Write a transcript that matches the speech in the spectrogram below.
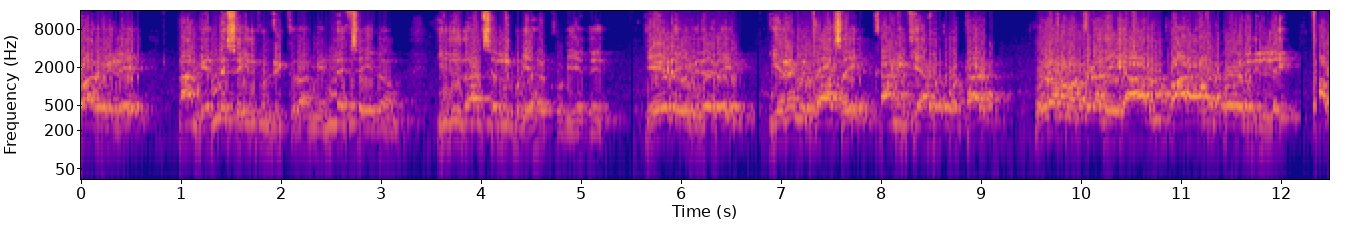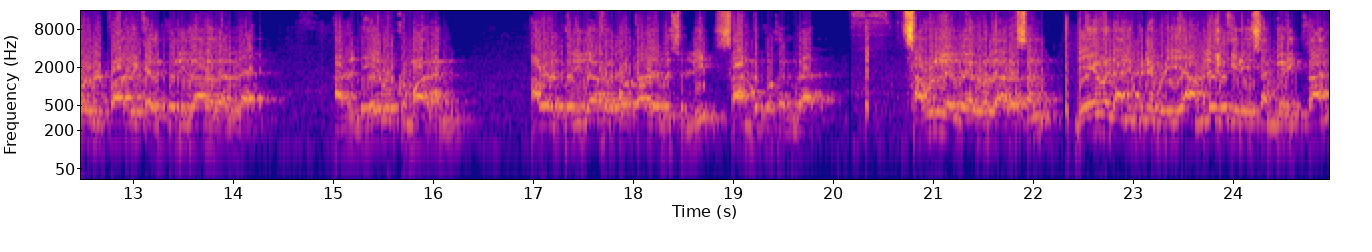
பார்வையிலே நாம் என்ன செய்து கொண்டிருக்கிறோம் என்ன செய்தோம்? இதுதான் செல்லுபடியாக கூடியது ஏழை விதவை இரண்டு காசை காணிக்கையாக போட்டால் உலக மக்கள் அதை யாரும் பாராட்டப் போவதில்லை. அவர்கள் பார்வைக்கு அது பெரிதானது அல்ல. ஆனால் தேவகுமாரன் அவள் பெரிதாக போட்டாள் என்று சொல்லி சார்ந்து புகழ்ந்தார் சவுல் என்ற ஒரு அரசன் தேவன் அனுப்பினபடியே அமலைக்கீரை சங்கரித்தான்.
